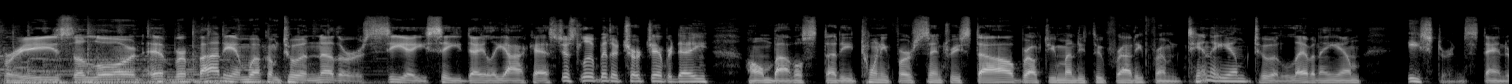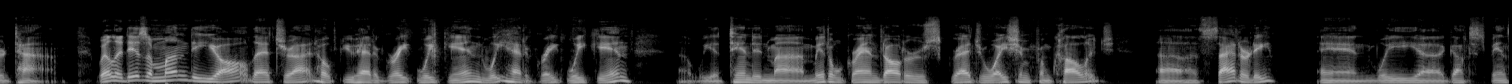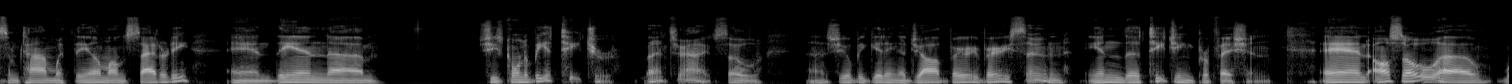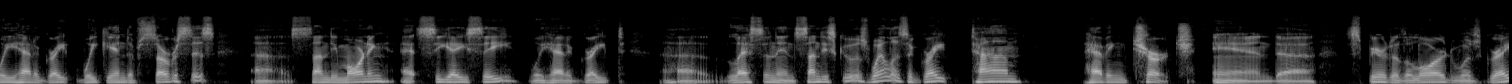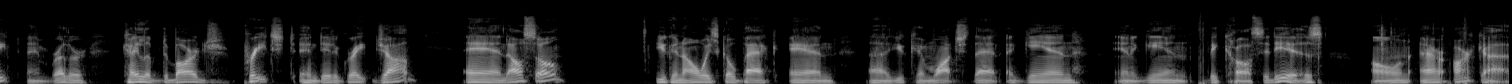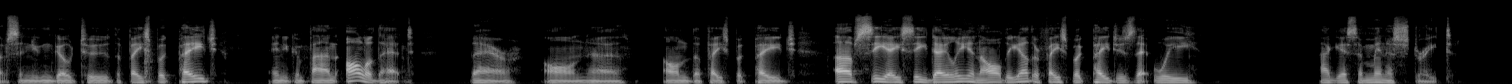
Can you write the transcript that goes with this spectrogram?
Praise the Lord, everybody, and welcome to another CAC Daily iCast. Just a little bit of church every day, home Bible study, 21st century style, brought to you Monday through Friday from 10 a.m. to 11 a.m. Eastern Standard Time. Well, it is a Monday, y'all. That's right. Hope you had a great weekend. We had a great weekend. Uh, we attended my middle granddaughter's graduation from college uh, Saturday and we uh, got to spend some time with them on Saturday. And then um, she's going to be a teacher. That's right. So uh, she'll be getting a job very, very soon in the teaching profession. And also, uh, we had a great weekend of services. Uh, Sunday morning at CAC, we had a great uh, lesson in Sunday school as well as a great time having church. And uh, Spirit of the Lord was great. And Brother Caleb DeBarge preached and did a great job. And also, you can always go back and uh, you can watch that again and again because it is on our archives. And you can go to the Facebook page and you can find all of that there on uh, on the Facebook page of CAC Daily and all the other Facebook pages that we, I guess, administrate.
